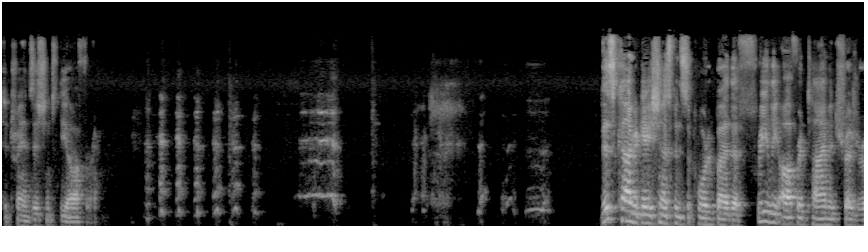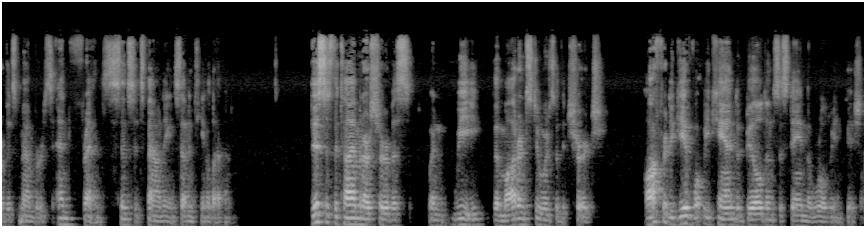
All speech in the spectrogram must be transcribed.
to transition to the offering. This congregation has been supported by the freely offered time and treasure of its members and friends since its founding in 1711. This is the time in our service when we, the modern stewards of the church, offer to give what we can to build and sustain the world we envision.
